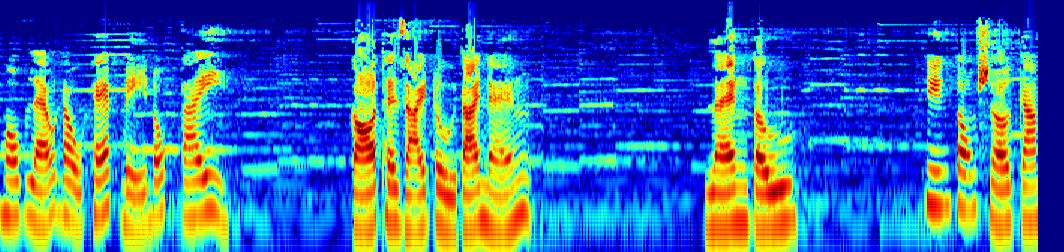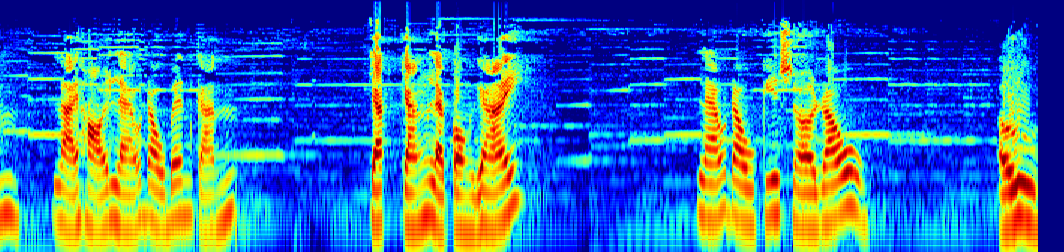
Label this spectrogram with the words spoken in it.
Một lão đầu khác bị đốt tay. Có thể giải trừ tai nạn. Lan tự Thiên Tôn sợ cầm. Lại hỏi lão đầu bên cạnh. Chắc chắn là con gái. Lão đầu kia sờ râu. Ừ,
